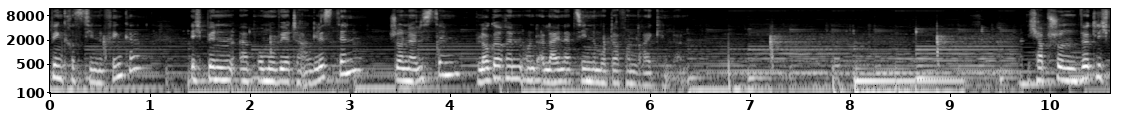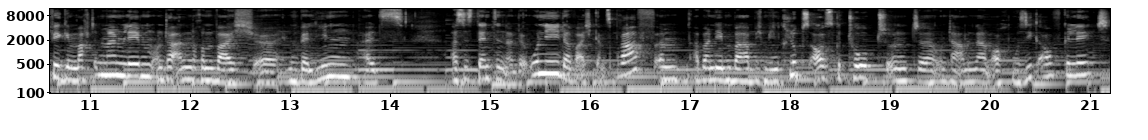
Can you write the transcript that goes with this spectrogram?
bin Christine Finke. Ich bin äh, promovierte Anglistin, Journalistin, Bloggerin und alleinerziehende Mutter von drei Kindern. Ich habe schon wirklich viel gemacht in meinem Leben. Unter anderem war ich äh, in Berlin als Assistentin an der Uni, da war ich ganz brav. Ähm, aber nebenbei habe ich mich in Clubs ausgetobt und äh, unter anderem auch Musik aufgelegt.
